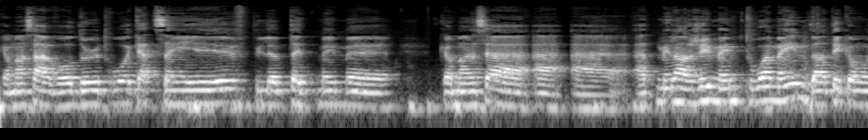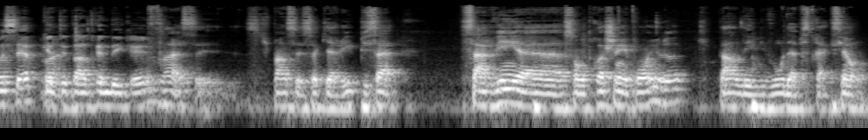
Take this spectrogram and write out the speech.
commencer à avoir 2, 3, 4, 5 livres, puis là peut-être même euh, commencer à, à, à, te mélanger même toi-même dans tes concepts que tu es en train d'écrire. Ouais, c'est je pense que c'est ça qui arrive. Puis ça, ça revient à son prochain point, là, qui parle des niveaux d'abstraction.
